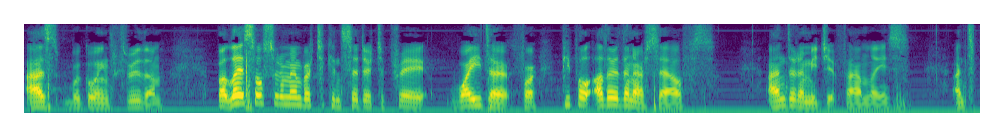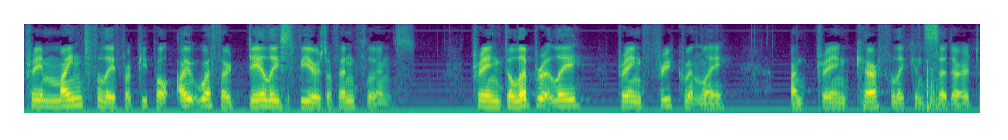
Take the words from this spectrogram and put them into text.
as we're going through them. But let's also remember to consider to pray wider for people other than ourselves and our immediate families and to pray mindfully for people out with our daily spheres of influence, praying deliberately, praying frequently, and praying carefully considered,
